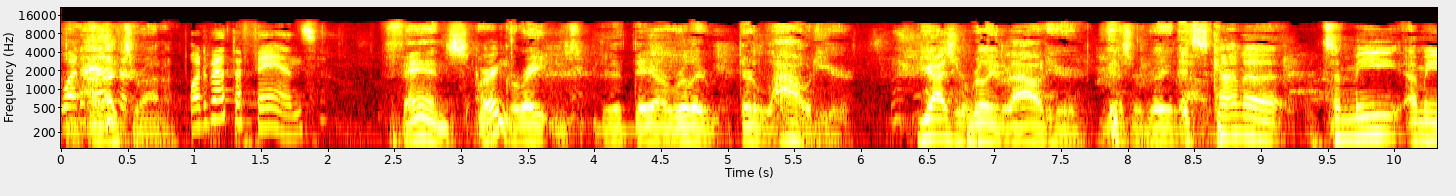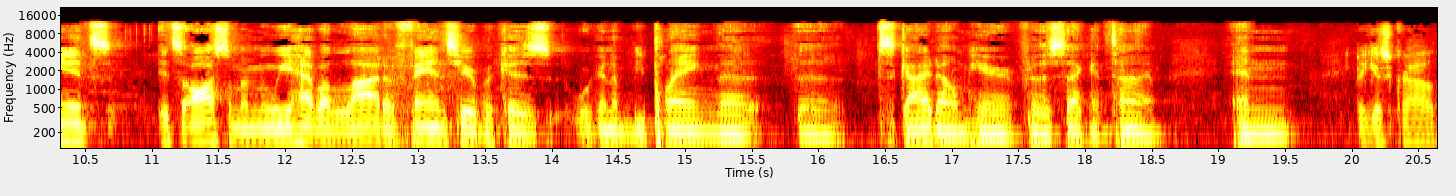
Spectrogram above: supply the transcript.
What I about like the, Toronto. What about the fans? Fans Great. are great. They- They are really they're loud here. You guys are really loud here. You guys are really loud. It's kind of to me. I mean, it's it's awesome. I mean, we have a lot of fans here because we're going to be playing the the Sky Dome here for the second time, and Biggest crowd.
